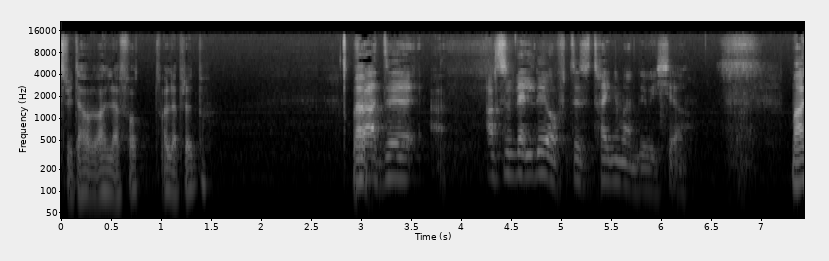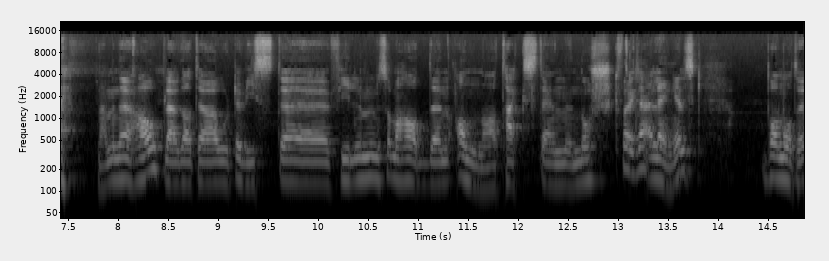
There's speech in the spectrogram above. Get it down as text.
tror ikke jeg alle har fått Alle har prøvd på. For Men, at, eh, altså, veldig ofte så trenger man det jo ikke. nei. Nei, men jeg har opplevd at jeg har blitt vist eh, film som har hatt en annen tekst enn norsk, for eksempel, eller engelsk. På en måte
